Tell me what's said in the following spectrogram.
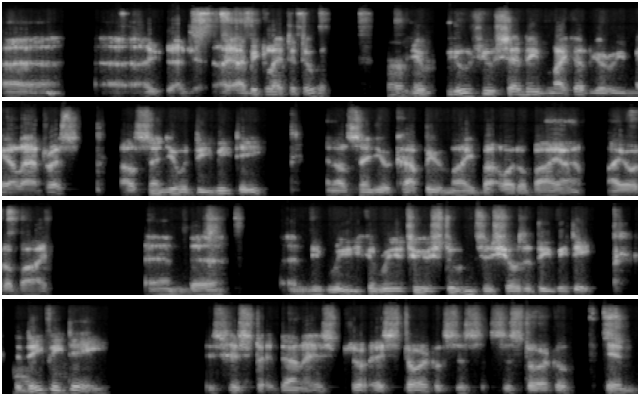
uh, uh, I, I, I'd be glad to do it. Perfect. You, you, you send me, Michael, your email address. I'll send you a DVD and I'll send you a copy of my bi- autobi, my autobi. And, uh, and you, read, you can read it to your students and show the DVD. The DVD is hist- done a histo- historical, historical in,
